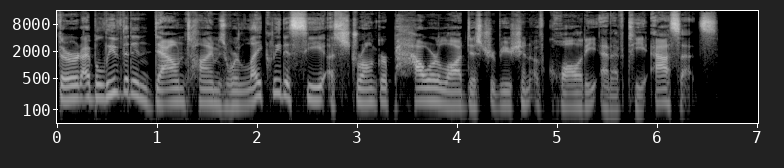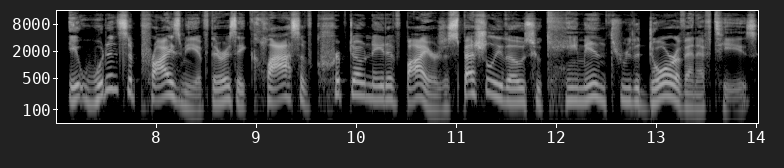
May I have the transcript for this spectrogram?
Third, I believe that in down times, we're likely to see a stronger power law distribution of quality NFT assets. It wouldn't surprise me if there is a class of crypto native buyers, especially those who came in through the door of NFTs,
